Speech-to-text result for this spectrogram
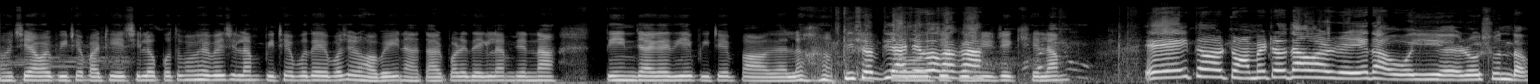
হচ্ছে আবার পিঠে পাঠিয়েছিল। প্রথমে ভেবেছিলাম পিঠে বোধহয় এবছর হবেই না তারপরে দেখলাম যে না তিন জায়গা দিয়ে পিঠে পাওয়া গেল। কি সবজি আছে গো কাকা? পিঠে খেলাম। এই তো টমেটো দাও আর এ দাও ওই রসুন দাও।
